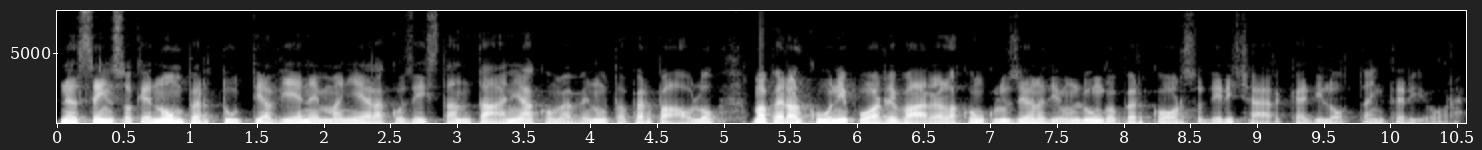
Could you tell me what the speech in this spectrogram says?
nel senso che non per tutti avviene in maniera così istantanea come è avvenuta per Paolo, ma per alcuni può arrivare alla conclusione di un lungo percorso di ricerca e di lotta interiore.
